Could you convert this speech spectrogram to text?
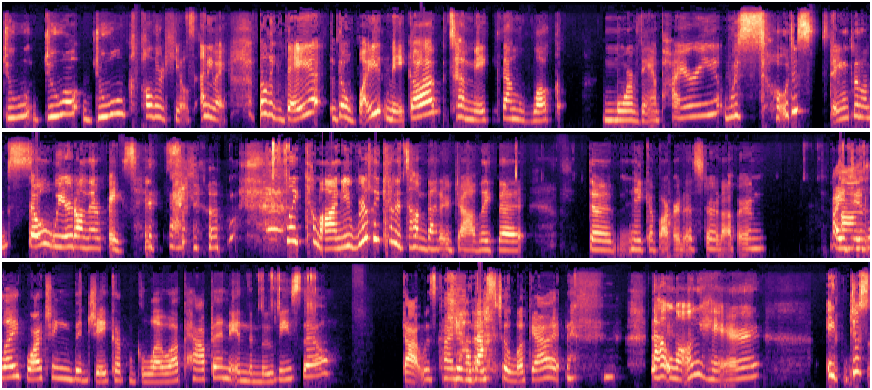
d- dual dual colored heels. Anyway, but like they the white makeup to make them look more vampire-y was so distinct and looked so weird on their faces. I know It's like, come on, you really could have done a better job, like the the makeup artist or whatever. I did Um, like watching the Jacob glow up happen in the movies though. That was kind Yeah, of that- nice to look at. that long hair it just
